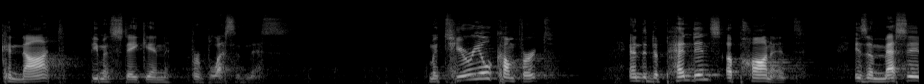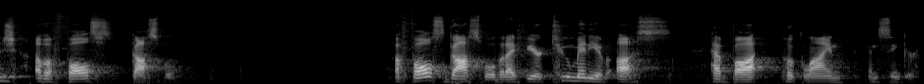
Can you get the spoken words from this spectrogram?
cannot be mistaken for blessedness. Material comfort and the dependence upon it is a message of a false gospel. A false gospel that I fear too many of us have bought hook, line, and sinker.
